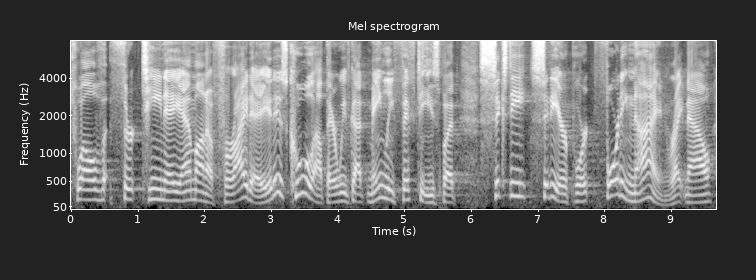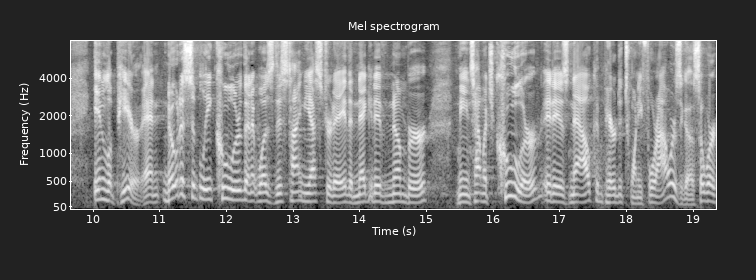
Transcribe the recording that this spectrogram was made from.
12, 13 a.m. on a Friday. It is cool out there. We've got mainly 50s, but 60 City Airport, 49 right now in Lapeer, and noticeably cooler than it was this time yesterday. The negative number means how much cooler it is now compared to 24 hours ago. So we're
